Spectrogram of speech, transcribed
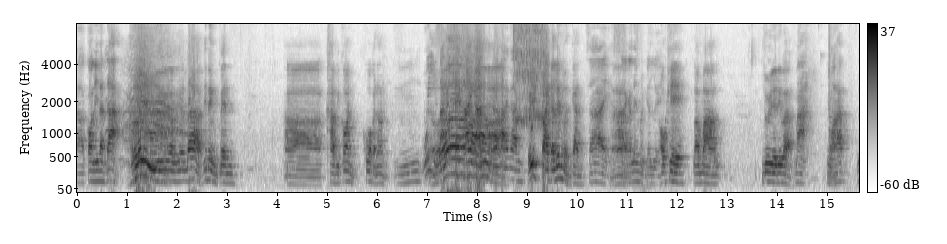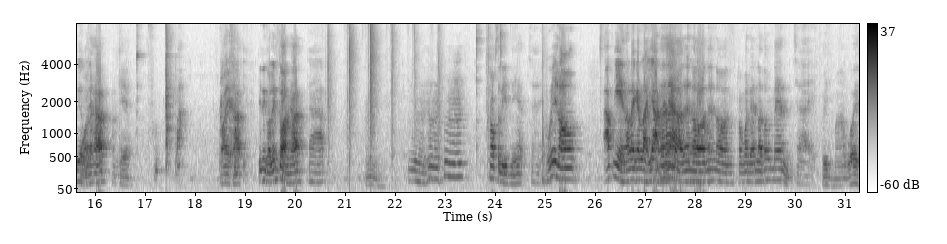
อ่ากอริลลาด้าเฮ้ยเอาเงินได้พี่หนึ่งเป็น อ่าคาร์บิคอนคั่วกันนอน อืมอุ้ยเออสายคล้ายๆกันคล้ายๆกัน เฮ้ยสไตล์การเล่นเหมือนกัน ใช่อ่าสายกันเล่นเหมือนกันเลย โอเค เรามา ลุยเลยดีกว่า มาหัวครับเรื่องหัวเลยนะครับ โอเคปะไว้ครับ พี่หนึ่งขอเล่นก่อนครับ ครับอืมอืมฮึ่มฮึ่มชอบสลีปนี้อะใช่อุ้ยเราอัปเกรดอะไรกันหลายอย่างเลยเนี่ยอ่าแน่นอนแน่นอนคอมโพเนนต์เราต้องแน่น ใช่ เฮ้ย มาเว้ย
